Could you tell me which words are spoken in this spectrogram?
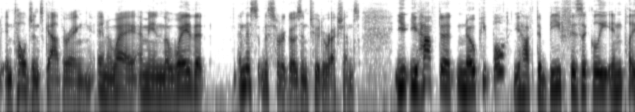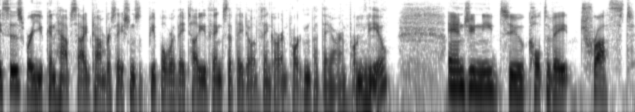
intelligence gathering in a way. I mean, the way that and this this sort of goes in two directions. You you have to know people. You have to be physically in places where you can have side conversations with people where they tell you things that they don't think are important, but they are important to mm-hmm. you. And you need to cultivate trust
